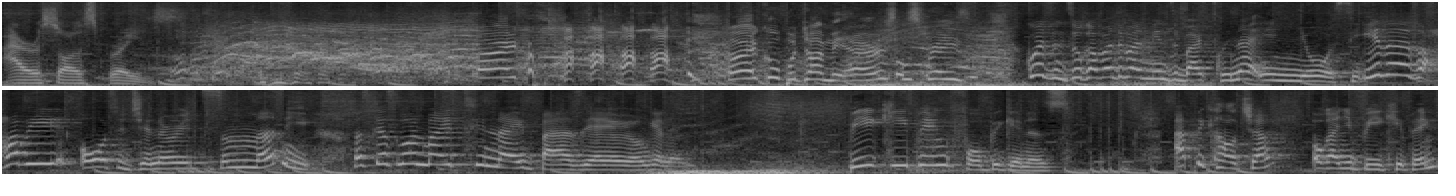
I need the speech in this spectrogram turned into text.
Aerosol sprays Alright, cool, but Tommy, aerosol sprays. Kwezinsuku abantu abaninzi bagcina inyosi either as a hobby or to generate some money. Sibone uba ithina ibhazi yayo yonke le nto. Beekeeping for beginners. Apiculture, okanye beekeeping,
